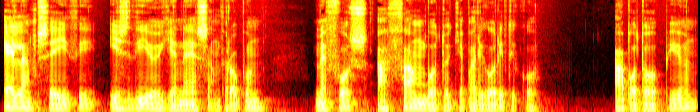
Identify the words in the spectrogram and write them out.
έλαμψε ήδη εις δύο γενναίες ανθρώπων με φως αθάμποτο και παρηγορητικό, από το οποίο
